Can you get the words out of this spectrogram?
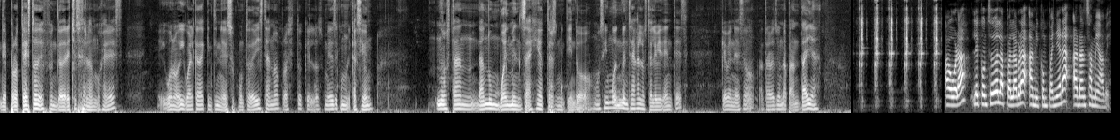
de protesto de, de derechos hacia las mujeres. Y bueno igual cada quien tiene su punto de vista no pero siento que los medios de comunicación no están dando un buen mensaje o transmitiendo un buen mensaje a los televidentes que ven eso a través de una pantalla. Ahora le concedo la palabra a mi compañera Aranza Meave.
